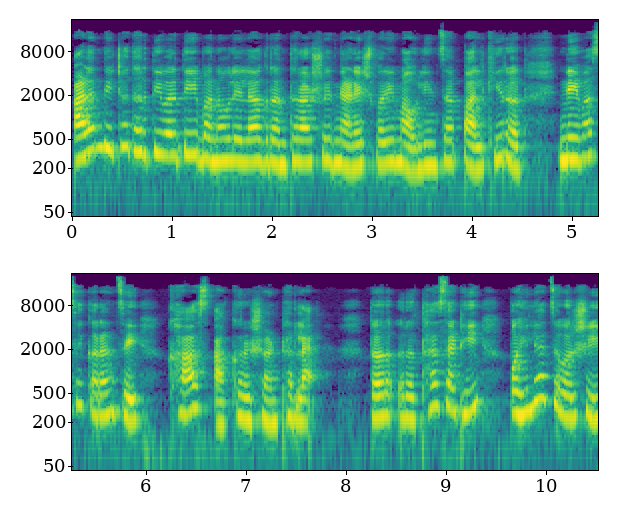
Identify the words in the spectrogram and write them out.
आळंदीच्या धर्तीवरती बनवलेला ग्रंथराश्री ज्ञानेश्वरी माऊलींचा पालखी रथ नेवासेकरांचे खास आकर्षण ठरलाय. तर रथासाठी पहिल्याच वर्षी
